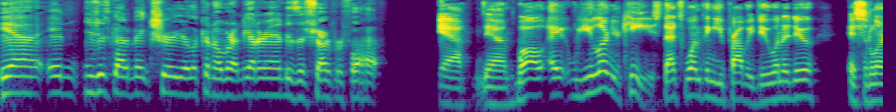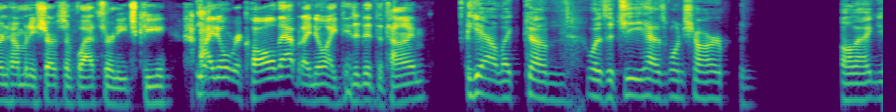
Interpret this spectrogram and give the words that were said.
Yeah, and you just got to make sure you're looking over on the other end is a sharp or flat. Yeah, yeah. Well, eh, you learn your keys. That's one thing you probably do want to do is to learn how many sharps and flats are in each key. Yeah. I don't recall that, but I know I did it at the time. Yeah, like um, what is it? G has one sharp and all that. You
